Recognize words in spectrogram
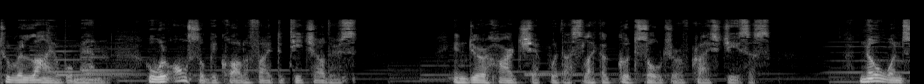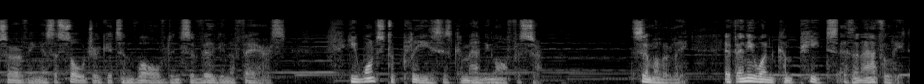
to reliable men, who will also be qualified to teach others. Endure hardship with us like a good soldier of Christ Jesus. No one serving as a soldier gets involved in civilian affairs. He wants to please his commanding officer. Similarly, if anyone competes as an athlete,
